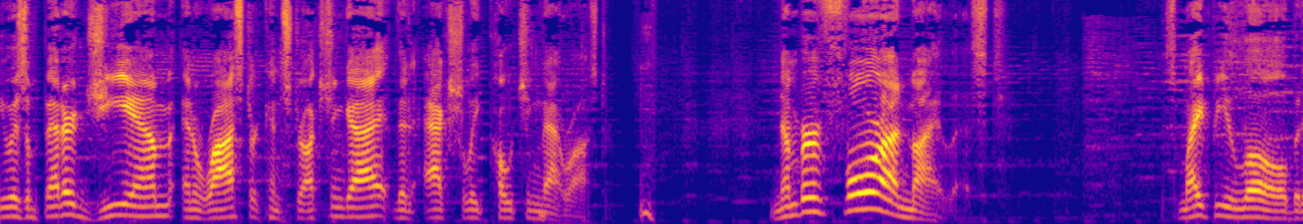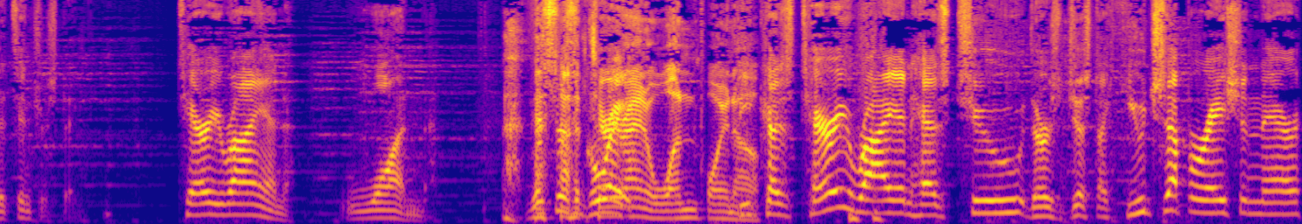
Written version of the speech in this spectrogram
He was a better GM and roster construction guy than actually coaching that roster. Number four on my list. This might be low, but it's interesting. Terry Ryan, one. This is great. Terry Ryan 1.0. Because Terry Ryan has two, there's just a huge separation there.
